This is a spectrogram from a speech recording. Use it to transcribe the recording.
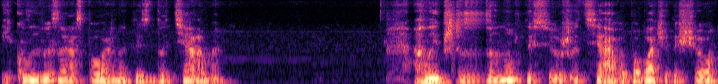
І коли ви зараз повернетесь до тями, глибше зануртесь у життя, ви побачите, що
